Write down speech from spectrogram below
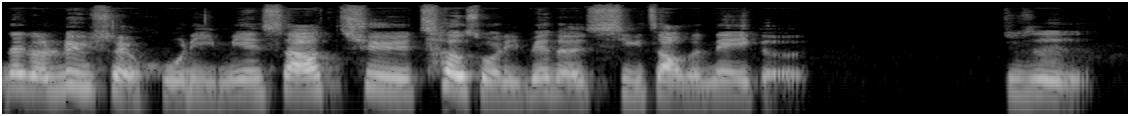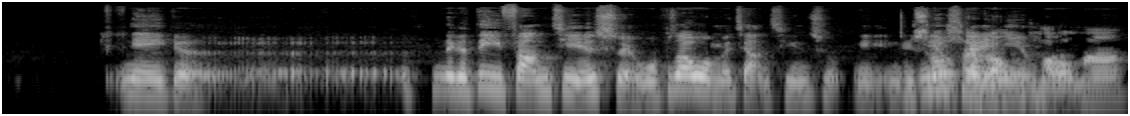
那个滤水壶里面，是要去厕所里面的洗澡的那个，就是那个。那个地方接水，我不知道我没讲清楚。你你说水龙头吗？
